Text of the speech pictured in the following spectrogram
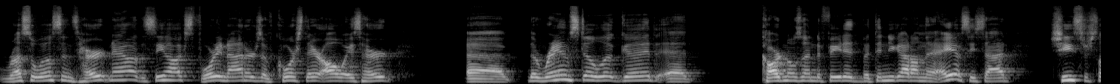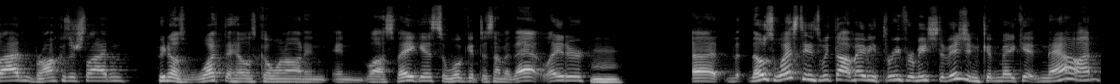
Russell Wilson's hurt now. The Seahawks, 49ers, of course, they're always hurt. Uh, the Rams still look good. Uh, Cardinals undefeated. But then you got on the AFC side, Chiefs are sliding, Broncos are sliding. Who knows what the hell is going on in, in Las Vegas? So we'll get to some of that later. Uh, th- those West teams, we thought maybe three from each division could make it. Now I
